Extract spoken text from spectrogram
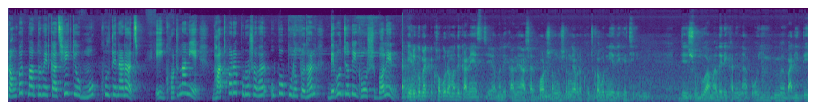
সংবাদ মাধ্যমের কাছে কেউ মুখ খুলতে নারাজ। এই ঘটনা নিয়ে ভাটপাড়া পুরসভার উপপুরপ্রধান দেবজ্যোতি ঘোষ বলেন, এরকম একটা খবর আমাদের কানে এসছে। আমাদের কানে আসার পর সঙ্গে সঙ্গে আমরা খোঁজখবর নিয়ে দেখেছি যে শুধু আমাদের এখানে না, ওই বাড়িতে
